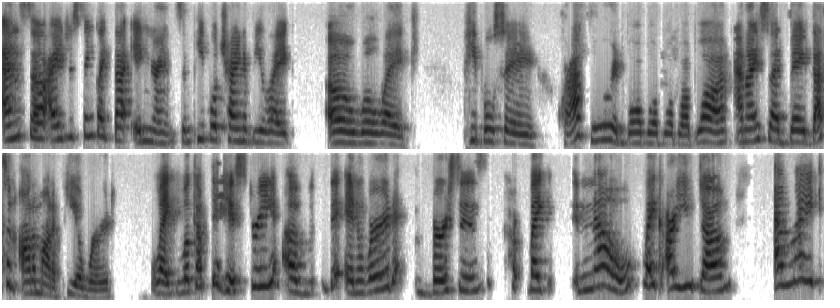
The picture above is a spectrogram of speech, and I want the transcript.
And so I just think like that ignorance and people trying to be like, "Oh, well, like people say." cracker and blah blah blah blah blah and i said babe that's an onomatopoeia word like look up the history of the n word versus like no like are you dumb and like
